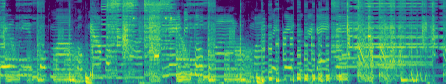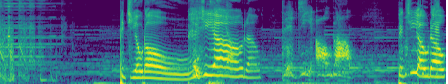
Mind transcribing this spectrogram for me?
Pokemon, here's Pokemon, Pokemon, Pokemon. Amazing Pokemon, Pokemon, great, great, great, great, great, great. Pidgeotto. Pidgeotto. Pidgeotto. Pidgeotto,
